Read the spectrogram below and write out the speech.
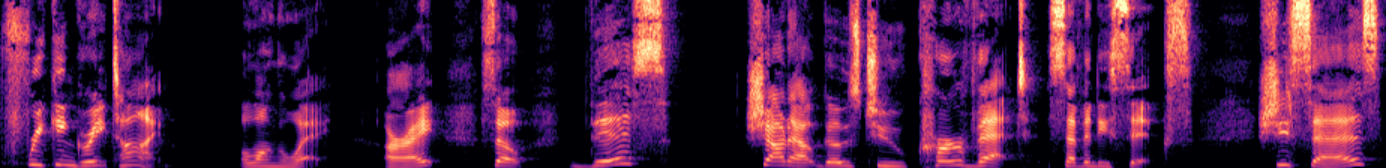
freaking great time along the way. All right. So this shout out goes to Curvette76. She says,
